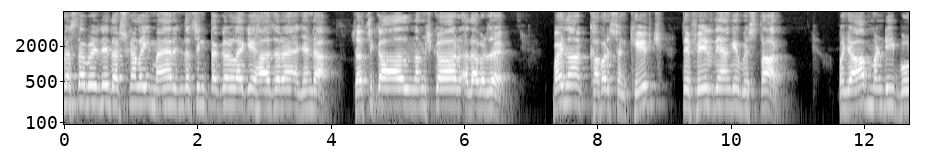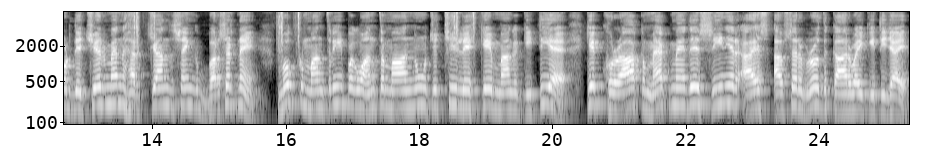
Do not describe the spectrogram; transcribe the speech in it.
ਦਸਤਾਵੇਜ਼ ਦੇ ਦਰਸ਼ਕਾਂ ਲਈ ਮੈਂ ਰਜਿੰਦਰ ਸਿੰਘ ਤੱਗੜ ਲੈ ਕੇ ਹਾਜ਼ਰ ਹਾਂ ਏਜੰਡਾ। ਸਤਿ ਸ਼੍ਰੀ ਅਕਾਲ, ਨਮਸਕਾਰ ਅਦਾਬਰਜ਼ ਹੈ ਪਹਿਲਾਂ ਖਬਰ ਸੰਖੇਪ 'ਚ ਤੇ ਫਿਰ ਦਿਆਂਗੇ ਵਿਸਤਾਰ। ਪੰਜਾਬ ਮੰਡੀ ਬੋਰਡ ਦੇ ਚੇਅਰਮੈਨ ਹਰਚੰਦ ਸਿੰਘ ਬਰਸਟ ਨੇ ਮੁੱਖ ਮੰਤਰੀ ਭਗਵੰਤ ਮਾਨ ਨੂੰ ਚਿੱਠੀ ਲਿਖ ਕੇ ਮੰਗ ਕੀਤੀ ਹੈ ਕਿ ਖੁਰਾਕ ਮਹਿਕਮੇ ਦੇ ਸੀਨੀਅਰ ਆਈਐਸ ਅਫਸਰ ਵਿਰੁੱਧ ਕਾਰਵਾਈ ਕੀਤੀ ਜਾਏ।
